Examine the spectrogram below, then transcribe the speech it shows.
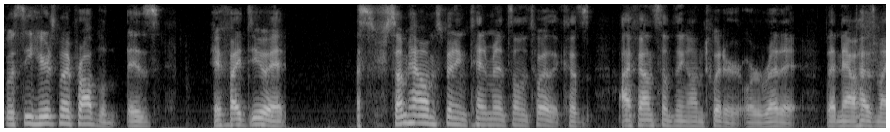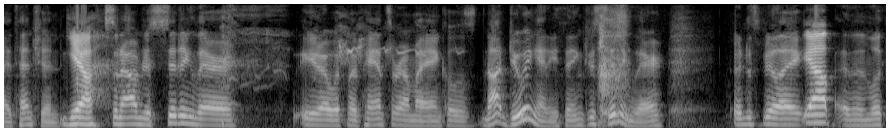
but see, here's my problem: is if I do it, somehow I'm spending ten minutes on the toilet because I found something on Twitter or Reddit that now has my attention. Yeah. So now I'm just sitting there, you know, with my pants around my ankles, not doing anything, just sitting there, and just be like, Yep. and then look,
